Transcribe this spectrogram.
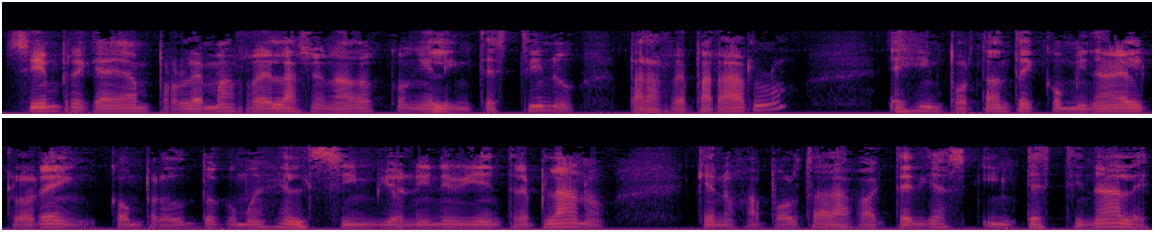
siempre que hayan problemas relacionados con el intestino para repararlo es importante combinar el clorén con productos como es el simbioline vientre plano, que nos aporta las bacterias intestinales,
